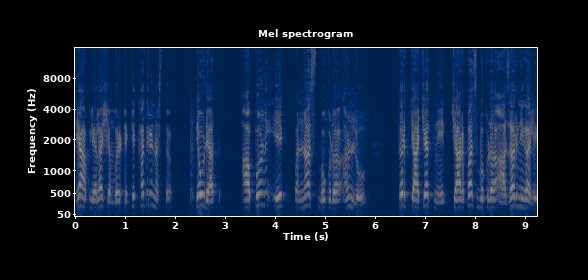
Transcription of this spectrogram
हे आपल्याला शंभर टक्के खात्री नसतं. तेवढ्यात आपण एक पन्नास बोकडं आणलो तर त्याच्यातनं एक चार पाच बोकडं आजार निघाले.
